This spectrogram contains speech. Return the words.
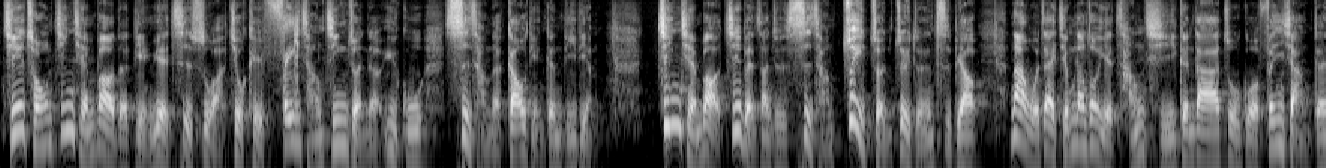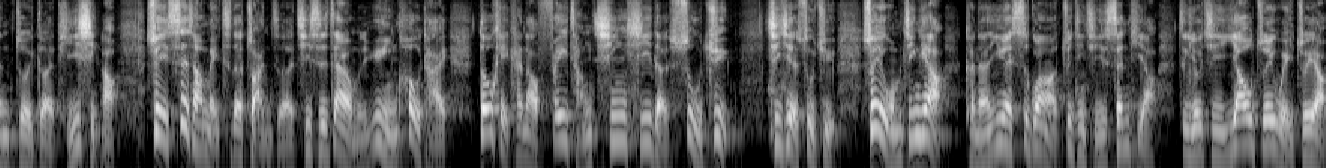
其实从《金钱报》的点阅次数啊，就可以非常精准的预估市场的高点跟低点。金钱豹基本上就是市场最准、最准的指标。那我在节目当中也长期跟大家做过分享，跟做一个提醒啊。所以市场每次的转折，其实在我们的运营后台都可以看到非常清晰的数据，清晰的数据。所以我们今天啊，可能因为世光啊，最近其实身体啊，这个尤其腰椎、尾椎啊。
